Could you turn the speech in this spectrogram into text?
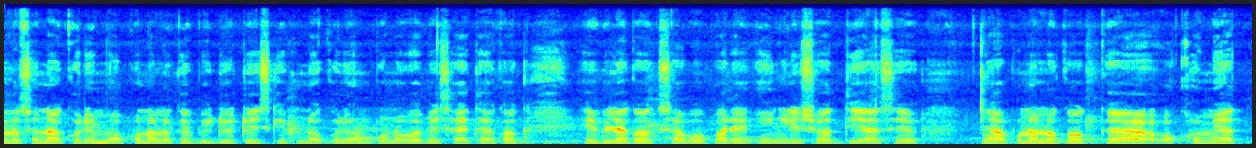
আলোচনা কৰিম। আপোনালোকে ভিডিঅ'টো স্কিপ নকৰি সম্পূৰ্ণভাৱে চাই থাকক। এইবিলাকক চাব পাৰে। ইংলিছত দিয়া আছে। আপোনালোকক অসমীয়াত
